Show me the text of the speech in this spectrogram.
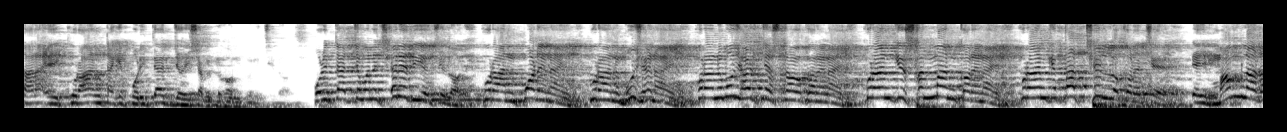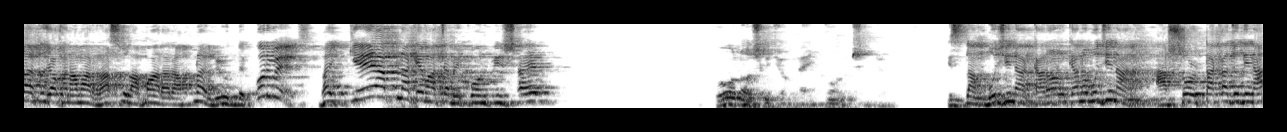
তারা এই কোরআনটাকে পরিত্যাজ্য হিসাবে গ্রহণ করেছিল। পরিত্যাজ্য মানে ছেড়ে দিয়েছিল। কোরআন পড়ে নাই, কোরআন বুঝে নাই, কোরআন বোঝার চেষ্টাও করে নাই, কোরআনকে সম্মান করে নাই, কোরআনকে তাচ্ছিল্য করেছে। এই মামলাটা যখন আমার রাসুল, আমার আর আপনার বিরুদ্ধে করবে, ভাই কে আপনাকে বাঁচাবে কোন পীর সাহেব? কোনো সুযোগ নাই, কোনো সুযোগ ইসলাম বুঝি না, কারণ কেন বুঝি না? আসল টাকা যদি না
